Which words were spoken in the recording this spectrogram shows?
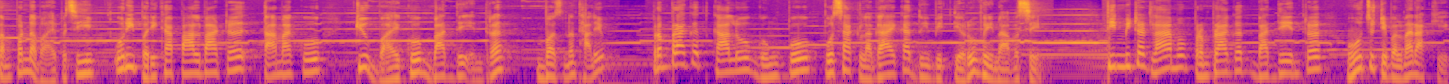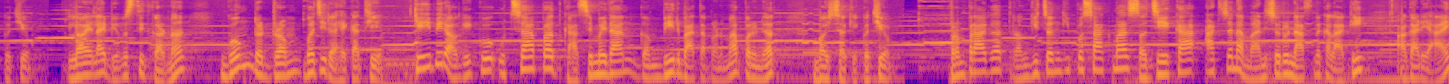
सम्पन्न भएपछि वरिपरिका पालबाट तामाको ट्युब भएको वाद्ययन्त्र बज्न थाल्यो परम्परागत कालो गुङ्पो पोसाक लगाएका दुई व्यक्तिहरू भुइँमा बसे तिन मिटर लामो परम्परागत वाद्ययन्त्र होचो टेबलमा राखिएको थियो लयलाई व्यवस्थित गर्न गोङ र ड्रम बजिरहेका थिए केही बेर अघिको उत्साहप्रद घाँसे मैदान गम्भीर वातावरणमा परिणत भइसकेको थियो परम्परागत रङ्गीचङ्गी पोसाकमा सजिएका आठजना मानिसहरू नाच्नका लागि अगाडि आए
